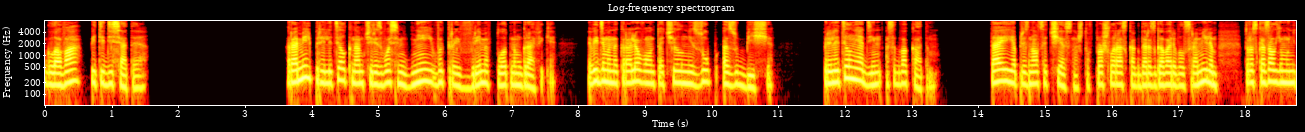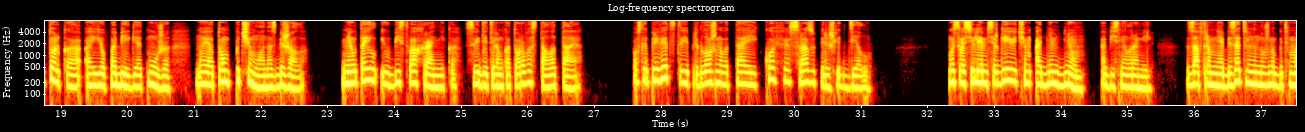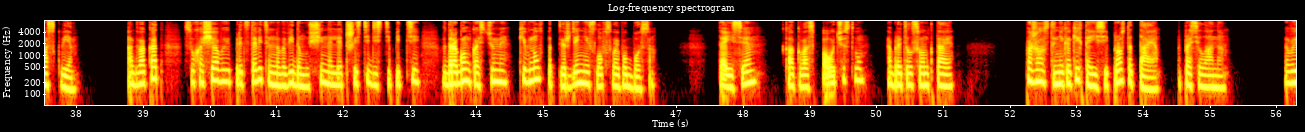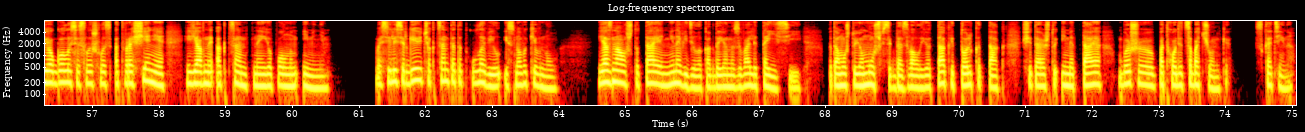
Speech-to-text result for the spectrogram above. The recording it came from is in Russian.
Глава 50. Рамиль прилетел к нам через восемь дней, выкроив время в плотном графике. Видимо, на Королёва он точил не зуб, а зубище. Прилетел не один, а с адвокатом. Тае я признался честно, что в прошлый раз, когда разговаривал с Рамилем, то рассказал ему не только о ее побеге от мужа, но и о том, почему она сбежала. Не утаил и убийство охранника, свидетелем которого стала Тая. После приветствия и предложенного Таей кофе сразу перешли к делу. «Мы с Василием Сергеевичем одним днем, объяснил Рамиль. «Завтра мне обязательно нужно быть в Москве». Адвокат, сухощавый, представительного вида мужчина лет 65, в дорогом костюме, кивнул в подтверждение слов своего босса. «Таисия, как вас по отчеству?» — обратился он к Тае. «Пожалуйста, никаких Таисий, просто Тая», — попросила она. В ее голосе слышалось отвращение и явный акцент на ее полном имени. Василий Сергеевич акцент этот уловил и снова кивнул. Я знал, что Тая ненавидела, когда ее называли Таисией, потому что ее муж всегда звал ее так и только так, считая, что имя Тая больше подходит собачонке. Скотина.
